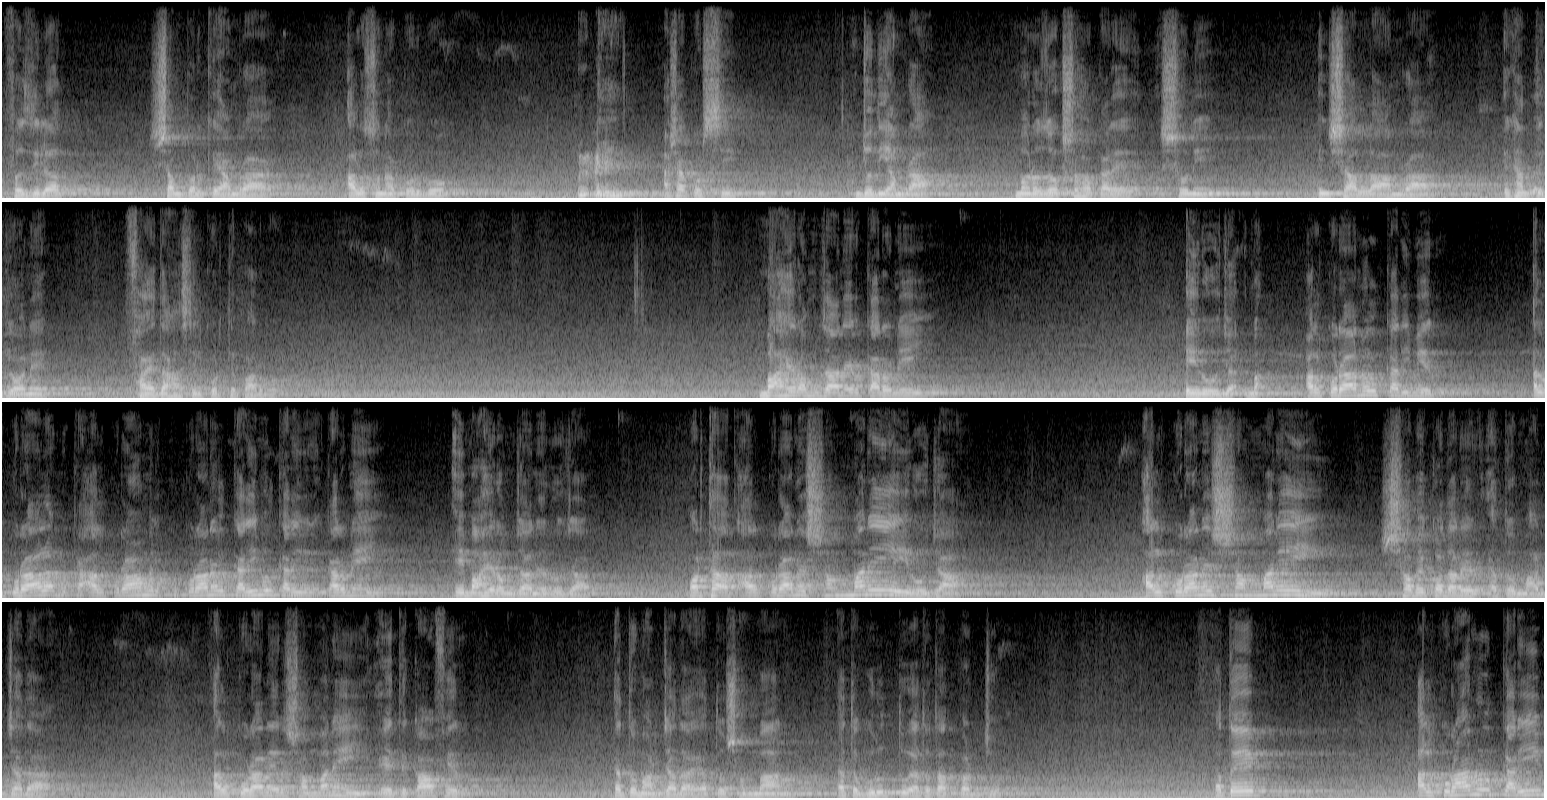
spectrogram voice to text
ফজিলত সম্পর্কে আমরা আলোচনা করব। আশা করছি যদি আমরা মনোযোগ সহকারে শুনি ইনশাল্লাহ আমরা এখান থেকে অনেক ফায়দা হাসিল করতে পারব। মাহে রমজানের কারণেই এই রোজা আল কোরআনুল কারিমের আল কোরআন আল কোরআন কোরআনুল কারিমুল কারণেই এই মাহে রমজানের রোজা অর্থাৎ আল কোরআনের সম্মানে এই রোজা। আল কোরআনের সম্মানেই সবে কদারের এত মর্যাদা। আল কোরআনের সম্মানেই এতে কাফের এত মর্যাদা, এত সম্মান, এত গুরুত্ব, এত তাৎপর্য। অতএব আল কোরআনুল কারিম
